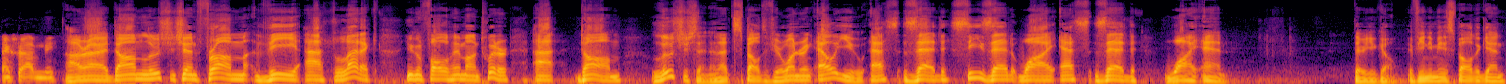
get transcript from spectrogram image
Thanks for having me. All right, Dom Luszczyszyn from The Athletic. You can follow him on Twitter at Dom Luszczyszyn, and that's spelled, if you're wondering, L U S Z C Z Y S Z Y N. There you go. If you need me to spell it again,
